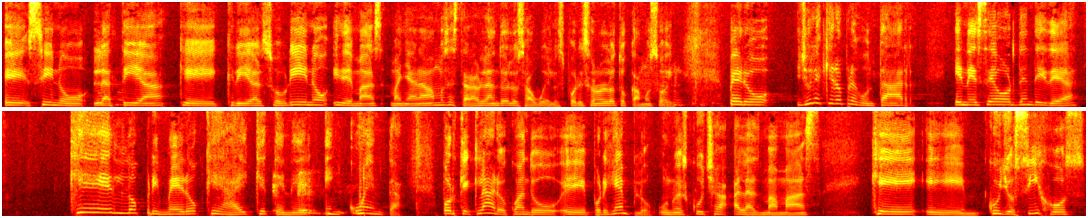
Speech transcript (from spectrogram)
eh, sino la tía que cría al sobrino y demás. Mañana vamos a estar hablando de los abuelos, por eso no lo tocamos hoy. Pero yo le quiero preguntar, en ese orden de ideas, ¿qué es lo primero que hay que tener en cuenta? Porque claro, cuando, eh, por ejemplo, uno escucha a las mamás que eh, cuyos hijos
